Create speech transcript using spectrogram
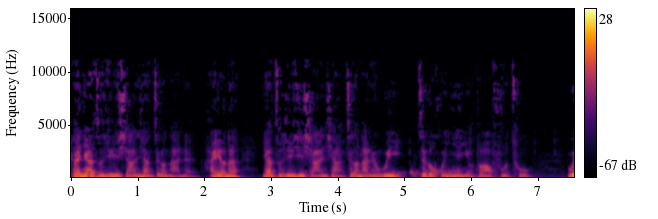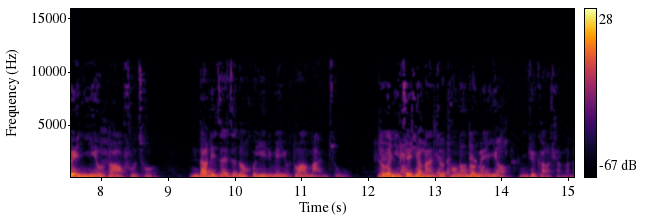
所以你要仔细去想一想这个男人，还有呢，要仔细去想一想这个男人为这个婚姻有多少付出。为你有多少付出？你到底在这段婚姻里面有多少满足？如果你这些满足通通都没有，你去搞什么呢？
